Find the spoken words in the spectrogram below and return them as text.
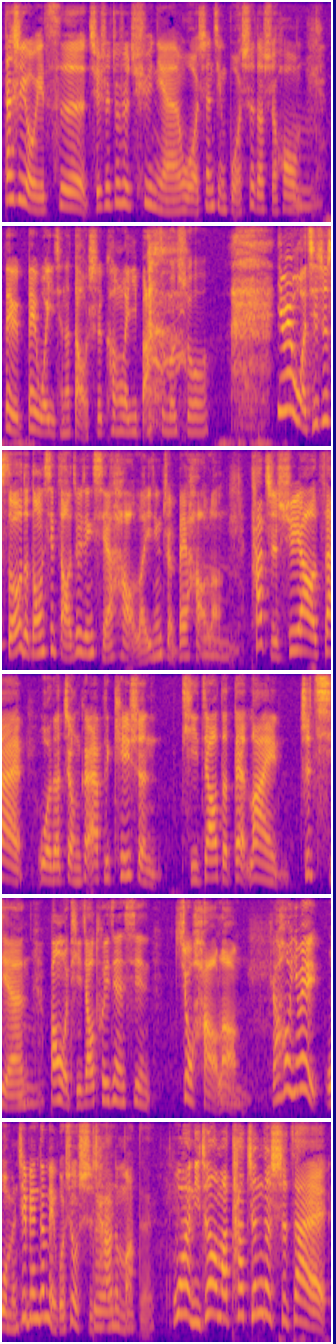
但是有一次，其实就是去年我申请博士的时候，嗯、被被我以前的导师坑了一把。怎么说？因为我其实所有的东西早就已经写好了，已经准备好了，嗯、他只需要在我的整个 application 提交的 deadline 之前帮我提交推荐信就好了。嗯、然后，因为我们这边跟美国是有时差的嘛，对对对，哇，你知道吗？他真的是在。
